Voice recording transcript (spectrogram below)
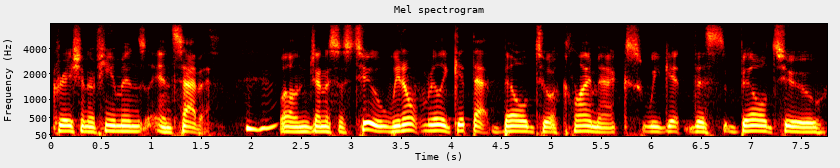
creation of humans and Sabbath. Mhm. Well, in Genesis 2, we don't really get that build to a climax. We get this build to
